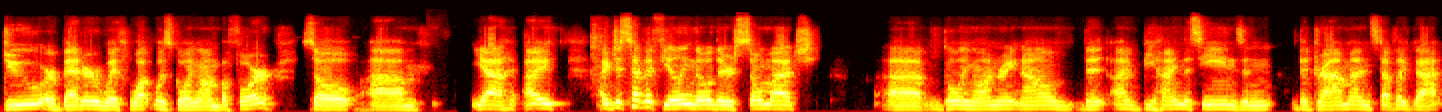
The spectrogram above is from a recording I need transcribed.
do or better with what was going on before. So um, yeah, I I just have a feeling though there's so much uh, going on right now that I'm behind the scenes and the drama and stuff like that.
